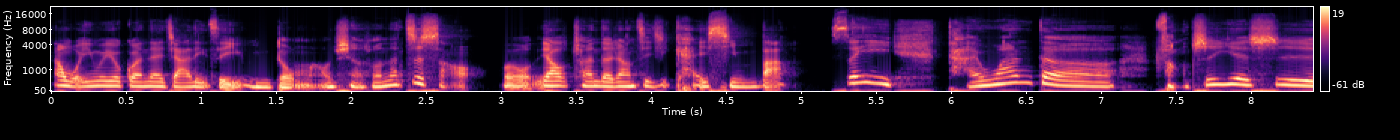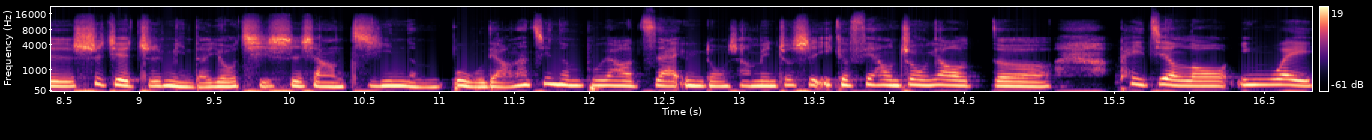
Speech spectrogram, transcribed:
那我因为又关在家里自己运动嘛，我就想说，那至少我要穿的让自己开心吧。所以，台湾的纺织业是世界知名的，尤其是像机能布料。那机能布料在运动上面就是一个非常重要的配件喽，因为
